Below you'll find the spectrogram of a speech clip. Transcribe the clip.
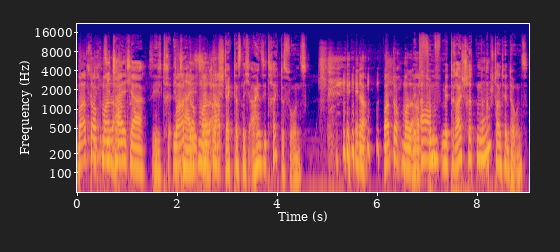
Wart doch mal Sie teilt ja. Sie Wart teilt doch mal ja. ab. steckt das nicht ein, sie trägt es für uns. ab. Ja, wart doch mal Mit ab. fünf, mit drei Schritten mhm. Abstand hinter uns.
